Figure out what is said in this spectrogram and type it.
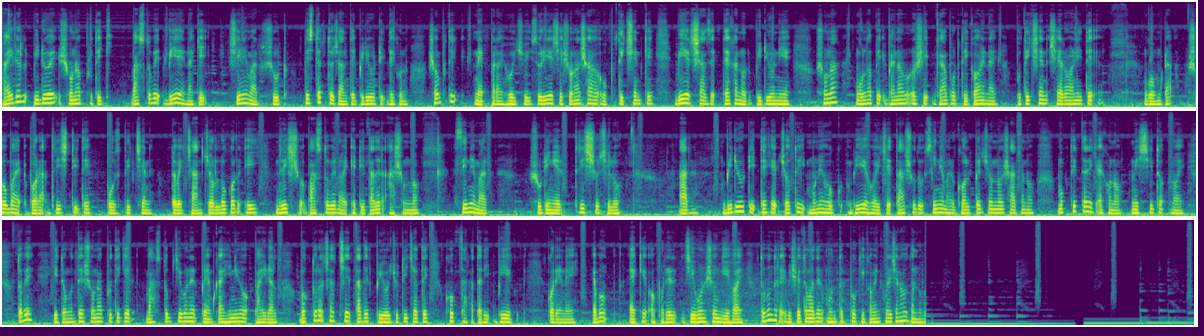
Viral ভিডিওয়ে সোনা প্রতীক। বাস্তবে বিয়ে নাকি সিনেমার শ্যুট বিস্তারিত জানতে ভিডিওটি দেখুন। সম্প্রতি নেটপাড়ায় হইচই ছড়িয়েছে সোনা সাহা ও প্রতীক সেনকে বিয়ের সাজে দেখানোর ভিডিও নিয়ে। সোনা গোলাপি বেনারসি গা ভর্তি গয়নায় প্রতীক সেন শেরওয়ানিতে গোমটা শোভায় ভরা দৃষ্টিতে পোজ দিচ্ছেন। তবে চাঞ্চল্যকর এই দৃশ্য বাস্তবে নয়, এটি তাদের আসন্ন সিনেমার শুটিংয়ের দৃশ্য ছিল। আর ভিডিওটি দেখে যতই মনে হোক বিয়ে হয়েছে, তা শুধু সিনেমার গল্পের জন্য সাজানো মুক্তির তারিখ এখনও নিশ্চিত নয়। তবে ইতোমধ্যে সোনা প্রতীকের বাস্তব জীবনের প্রেম কাহিনীও ভাইরাল। ভক্তরা চাচ্ছে তাদের প্রিয় জুটি যাতে খুব তাড়াতাড়ি বিয়ে করে নেয় এবং একে অপরের জীবনসঙ্গী হয়। তো বন্ধুরা, এ বিষয়ে তোমাদের মন্তব্য কি? কমেন্ট করে জানাও। ধন্যবাদ।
